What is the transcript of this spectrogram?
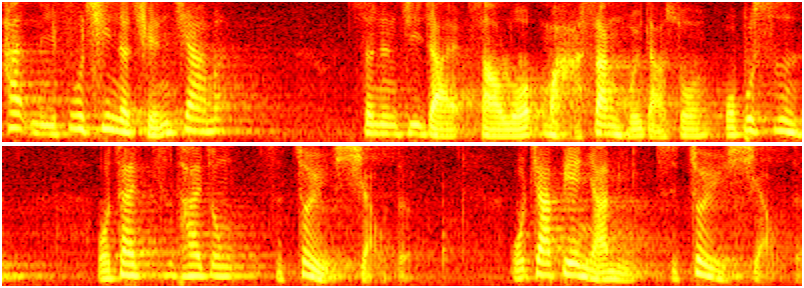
和你父亲的全家吗？”圣经记载，扫罗马上回答说：“我不是。”我在支派中是最小的，我家便雅悯是最小的。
